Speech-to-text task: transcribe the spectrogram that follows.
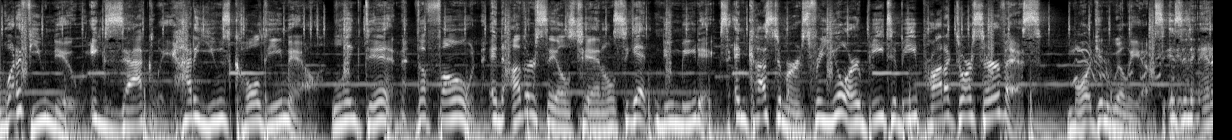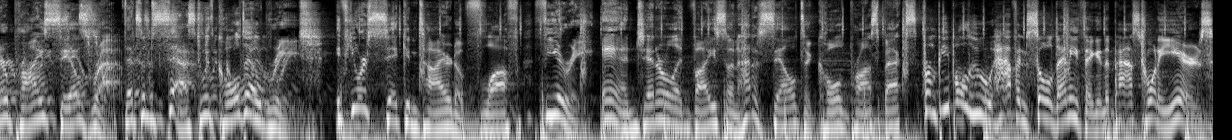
What if you knew exactly how to use cold email, LinkedIn, the phone, and other sales channels to get new meetings and customers for your B2B product or service? Morgan Williams is an enterprise sales rep that's obsessed with cold outreach. If you're sick and tired of fluff, theory, and general advice on how to sell to cold prospects from people who haven't sold anything in the past 20 years,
